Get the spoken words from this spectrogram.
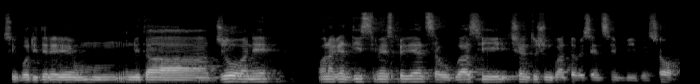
si può ritenere un, un'età giovane, ha una grandissima esperienza con quasi 150 presenze in B, perciò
